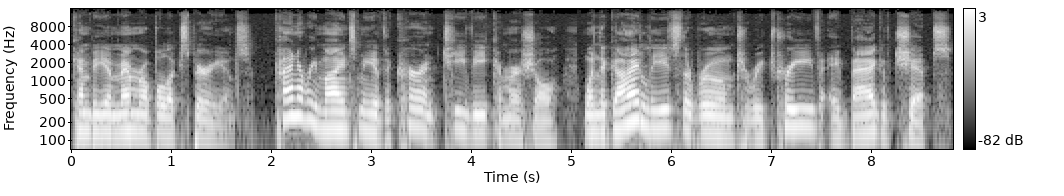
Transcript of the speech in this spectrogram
can be a memorable experience. Kind of reminds me of the current TV commercial when the guy leaves the room to retrieve a bag of chips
